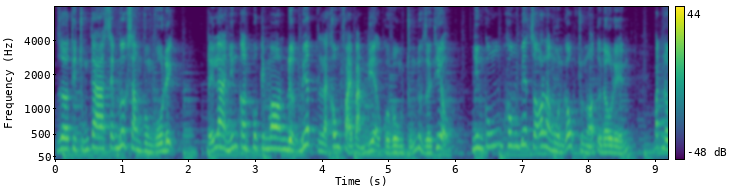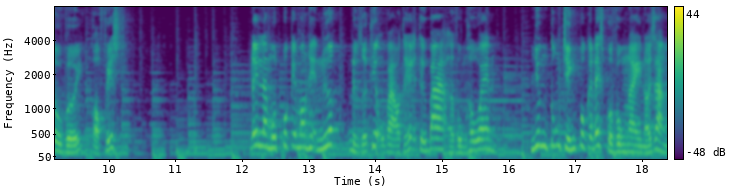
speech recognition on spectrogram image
Giờ thì chúng ta sẽ bước sang vùng vô định. Đấy là những con Pokemon được biết là không phải bản địa của vùng chúng được giới thiệu, nhưng cũng không biết rõ là nguồn gốc chúng nó từ đâu đến. Bắt đầu với Corphish. Đây là một Pokemon hệ nước được giới thiệu vào thế hệ thứ ba ở vùng Hoenn nhưng cũng chính Pokédex của vùng này nói rằng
